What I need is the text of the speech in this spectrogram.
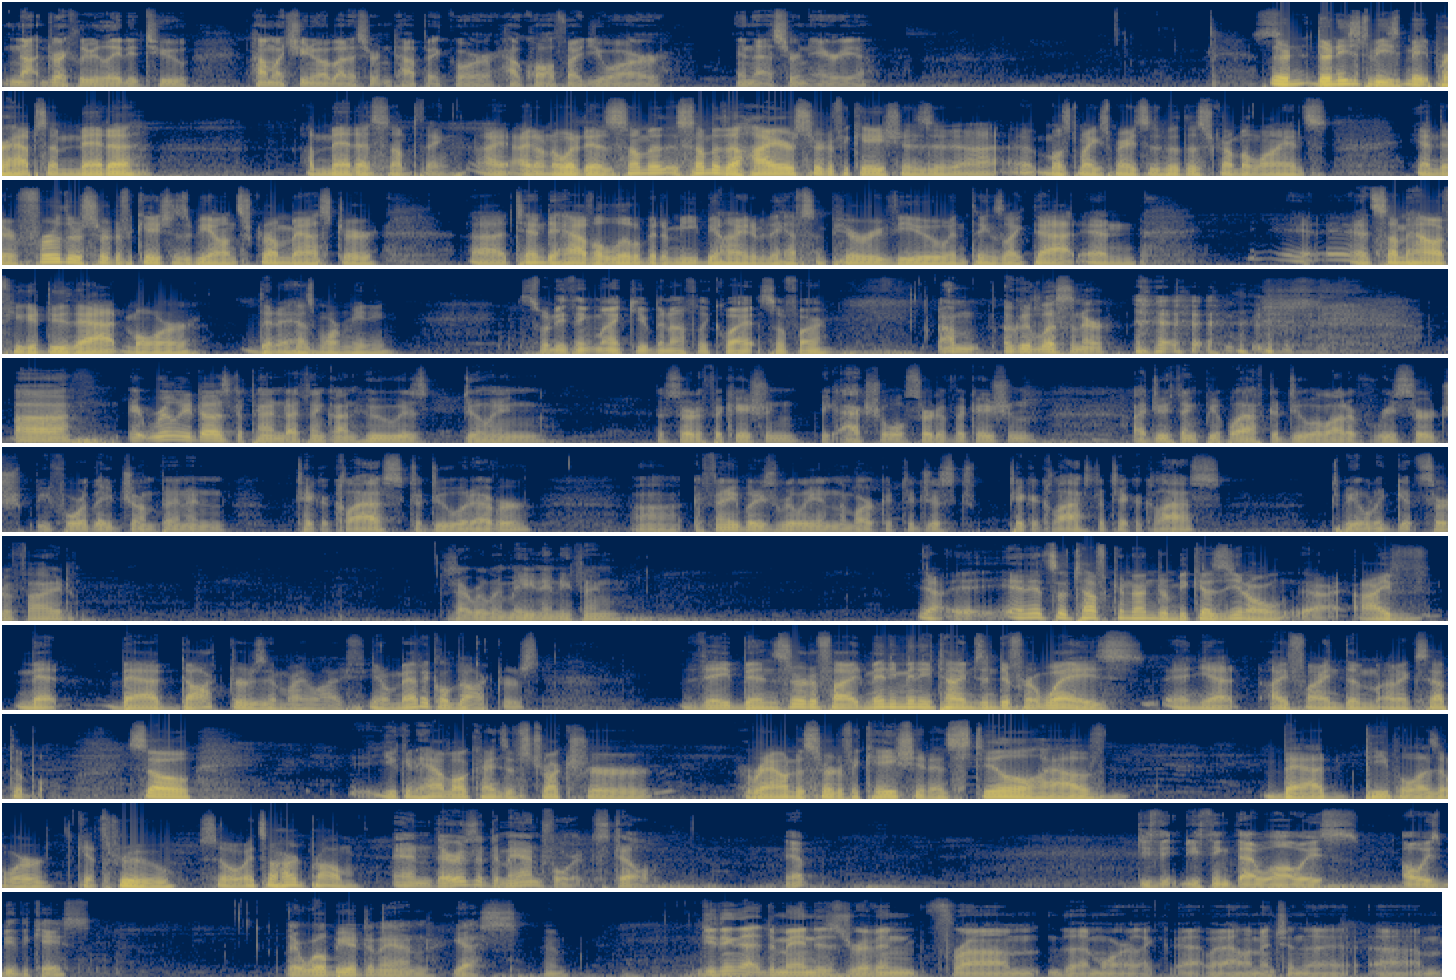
not directly related to how much you know about a certain topic or how qualified you are in that certain area. There there needs to be perhaps a meta, a meta something. I, I don't know what it is. Some of the, some of the higher certifications and uh, most of my experiences with the Scrum Alliance, and their further certifications beyond Scrum Master, uh, tend to have a little bit of meat behind them. They have some peer review and things like that. And and somehow, if you could do that more, then it has more meaning. so what do you think, Mike? You've been awfully quiet so far. I'm a good listener. uh, it really does depend, I think, on who is doing the certification, the actual certification. I do think people have to do a lot of research before they jump in and take a class to do whatever. Uh, if anybody's really in the market to just take a class to take a class to be able to get certified, does that really mean anything? Yeah, and it's a tough conundrum because you know I've met bad doctors in my life, you know, medical doctors. They've been certified many, many times in different ways, and yet I find them unacceptable. So you can have all kinds of structure around a certification and still have bad people, as it were, get through. So it's a hard problem. And there is a demand for it still. Yep. Do you think do you think that will always always be the case? There will be a demand, yes. Do you think that demand is driven from the more like uh, what Alan mentioned, the um,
